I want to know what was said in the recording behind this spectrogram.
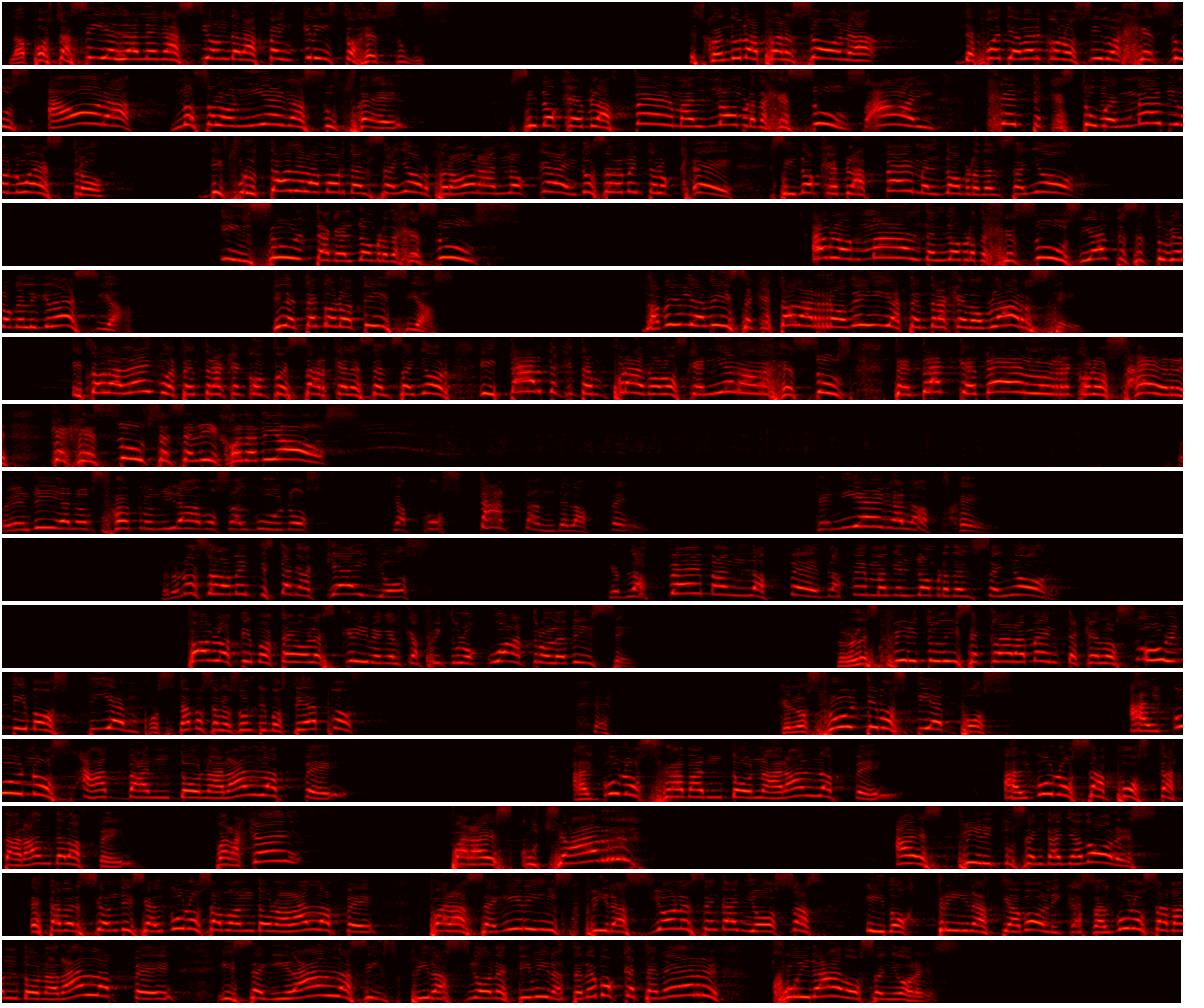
La apostasía es la negación de la fe en Cristo Jesús. Es cuando una persona después de haber conocido a Jesús, ahora no solo niega su fe, sino que blasfema el nombre de Jesús. Hay gente que estuvo en medio nuestro, disfrutó del amor del Señor, pero ahora no cree. No solamente lo cree, sino que blasfema el nombre del Señor. Insultan el nombre de Jesús. Hablan mal del nombre de Jesús y antes estuvieron en la iglesia. Y le tengo noticias. La Biblia dice que toda rodilla tendrá que doblarse. Y toda lengua tendrá que confesar que Él es el Señor. Y tarde que temprano los que niegan a Jesús tendrán que verlo y reconocer que Jesús es el Hijo de Dios. Hoy en día nosotros miramos a algunos que apostatan de la fe, que niegan la fe. Pero no solamente están aquellos que blasfeman la fe, blasfeman el nombre del Señor. Pablo a Timoteo le escribe en el capítulo 4, le dice, pero el Espíritu dice claramente que en los últimos tiempos, ¿estamos en los últimos tiempos? Que en los últimos tiempos algunos abandonarán la fe, algunos abandonarán la fe algunos apostatarán de la fe. ¿Para qué? Para escuchar a espíritus engañadores. Esta versión dice, algunos abandonarán la fe para seguir inspiraciones engañosas y doctrinas diabólicas. Algunos abandonarán la fe y seguirán las inspiraciones divinas. Tenemos que tener cuidado, señores.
